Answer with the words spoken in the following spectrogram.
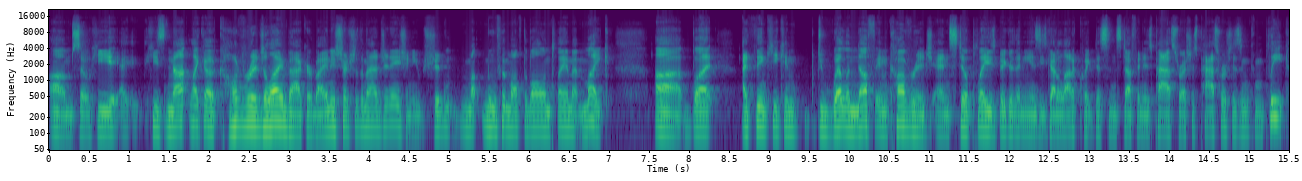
Um, so he he's not like a coverage linebacker by any stretch of the imagination. You shouldn't move him off the ball and play him at Mike. Uh, but I think he can do well enough in coverage and still plays bigger than he is. He's got a lot of quickness and stuff in his pass rush. His pass rush isn't complete,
